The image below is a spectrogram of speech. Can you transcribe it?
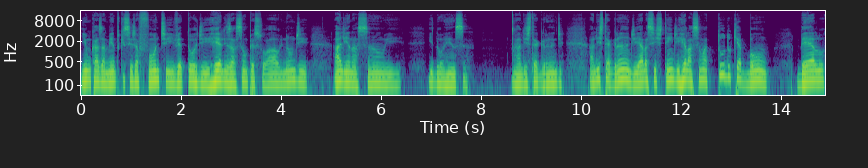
e um casamento que seja fonte e vetor de realização pessoal e não de alienação e, e doença. A lista é grande. A lista é grande e ela se estende em relação a tudo que é bom, belo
